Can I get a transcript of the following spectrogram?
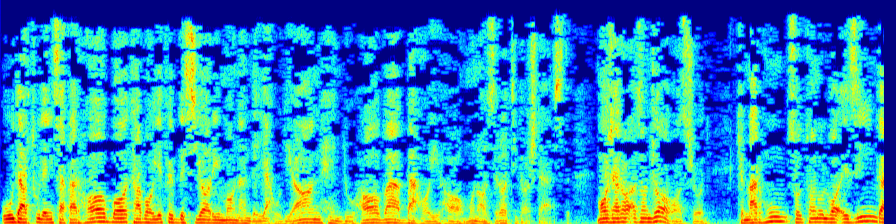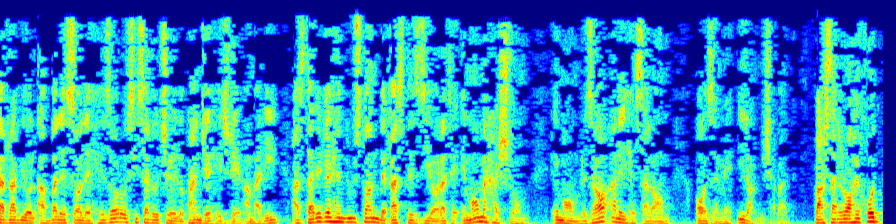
او در طول این سفرها با توایف بسیاری مانند یهودیان، هندوها و بهاییها مناظراتی داشته است. ماجرا از آنجا آغاز شد که مرحوم سلطان الواعظین در ربیع الاول سال 1345 هجری قمری از طریق هندوستان به قصد زیارت امام هشتم امام رضا علیه السلام عازم ایران می شود. بر سر راه خود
